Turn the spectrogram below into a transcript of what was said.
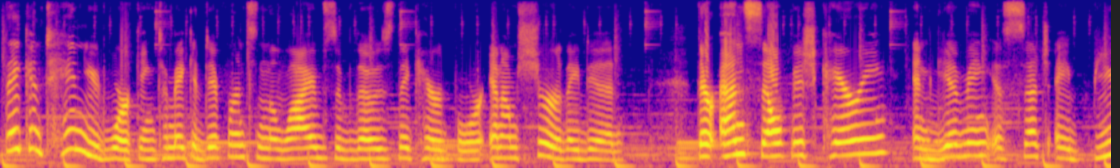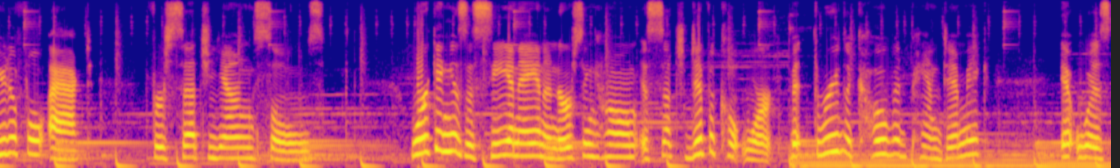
They continued working to make a difference in the lives of those they cared for, and I'm sure they did. Their unselfish caring and giving is such a beautiful act for such young souls. Working as a CNA in a nursing home is such difficult work, but through the COVID pandemic, it was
